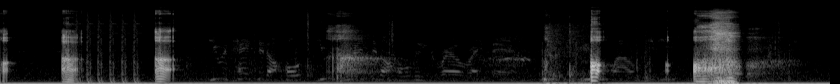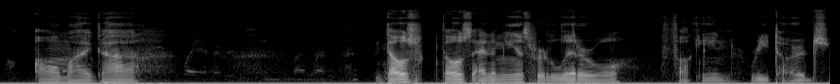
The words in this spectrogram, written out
Uh. Uh. Uh. Oh. Oh. Oh my god. Those those enemies were literal fucking retards.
